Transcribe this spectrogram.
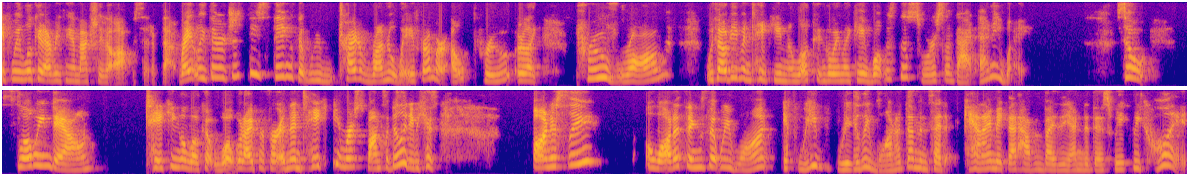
if we look at everything, I'm actually the opposite of that, right? Like there are just these things that we try to run away from or outprove or like prove wrong without even taking a look and going like, hey, what was the source of that anyway? So slowing down, taking a look at what would I prefer, and then taking responsibility because honestly, a lot of things that we want, if we really wanted them and said, Can I make that happen by the end of this week? We could,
